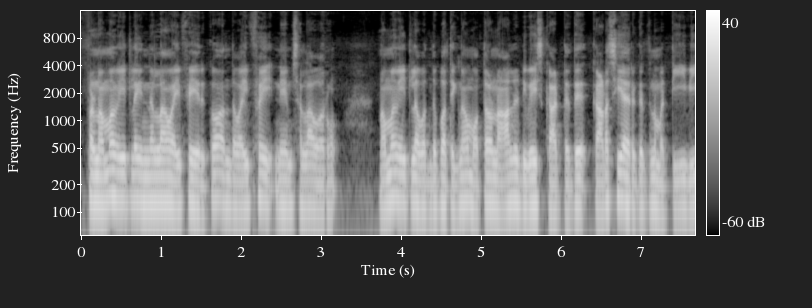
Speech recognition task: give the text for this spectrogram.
இப்போ நம்ம வீட்டில் இன்னெல்லாம் வைஃபை இருக்கோ அந்த வைஃபை நேம்ஸ் எல்லாம் வரும். நம்ம வீட்டில் வந்து பார்த்திங்கன்னா மொத்தம் நாலு டிவைஸ் காட்டுது. கடைசியாக இருக்கிறது நம்ம டிவி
